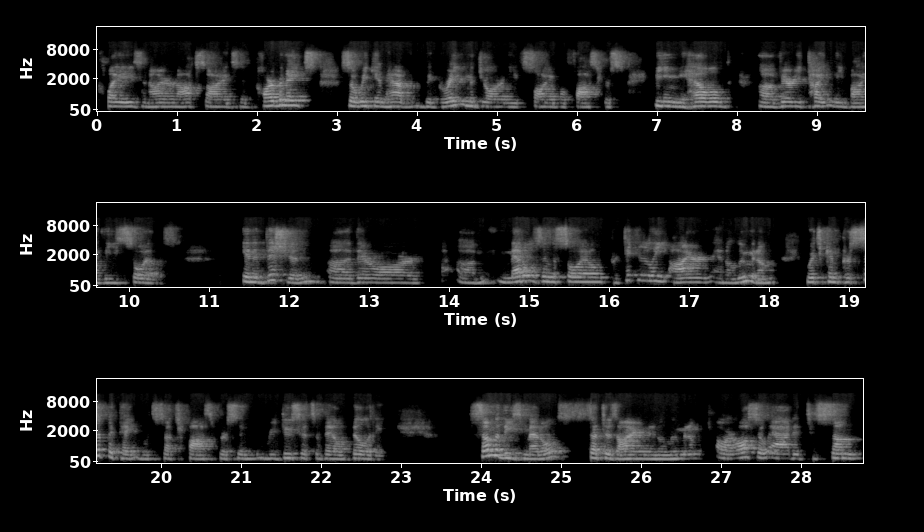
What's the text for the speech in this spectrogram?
clays and iron oxides and carbonates. So we can have the great majority of soluble phosphorus being held uh, very tightly by these soils. In addition, uh, there are um, metals in the soil, particularly iron and aluminum, which can precipitate with such phosphorus and reduce its availability. Some of these metals, such as iron and aluminum, are also added to some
